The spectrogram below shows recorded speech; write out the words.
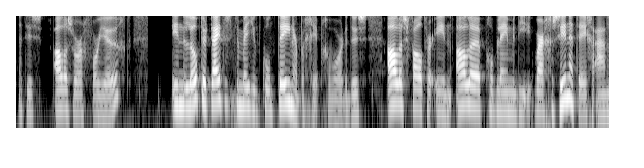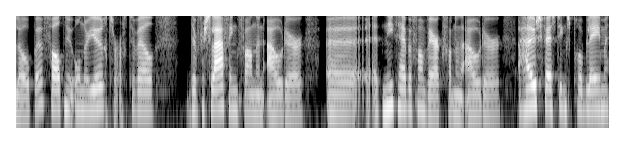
Het is alle zorg voor jeugd. In de loop der tijd is het een beetje een containerbegrip geworden. Dus alles valt erin. Alle problemen die, waar gezinnen tegenaan lopen, valt nu onder jeugdzorg. Terwijl de verslaving van een ouder, uh, het niet hebben van werk van een ouder, huisvestingsproblemen.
